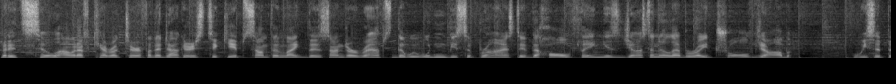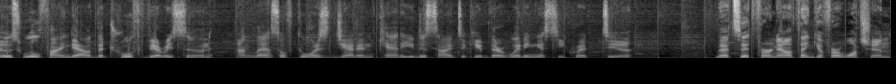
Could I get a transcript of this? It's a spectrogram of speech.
But it's so out of character for the Duggars to keep something like this under wraps that we wouldn't be surprised if the whole thing is just an elaborate troll job. We suppose we'll find out the truth very soon, unless of course Jed and Katie decide to keep their wedding a secret too. That's it for now, thank you for watching,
